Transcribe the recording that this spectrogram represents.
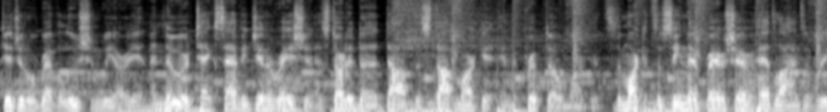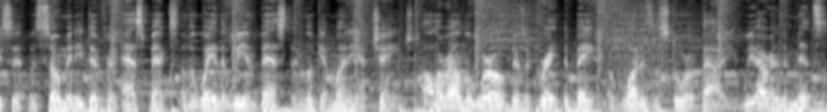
digital revolution we are in. A newer tech savvy generation has started to adopt the stock market and the crypto markets. The markets have seen their fair share of headlines of recent with so many different aspects of the way that we invest and look at money have changed. All around the world there's a great debate of what is a store of value. We are in the midst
